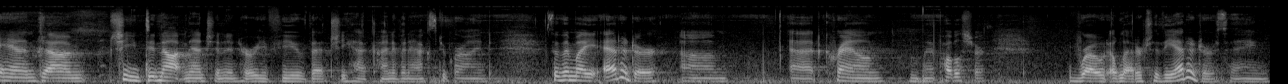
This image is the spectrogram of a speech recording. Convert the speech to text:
And um, she did not mention in her review that she had kind of an axe to grind. So then my editor um, at Crown, my publisher, wrote a letter to the editor saying,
